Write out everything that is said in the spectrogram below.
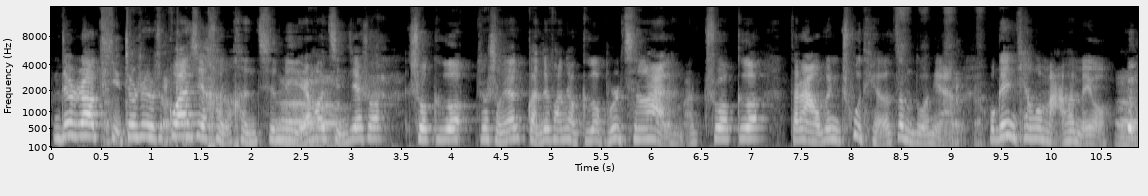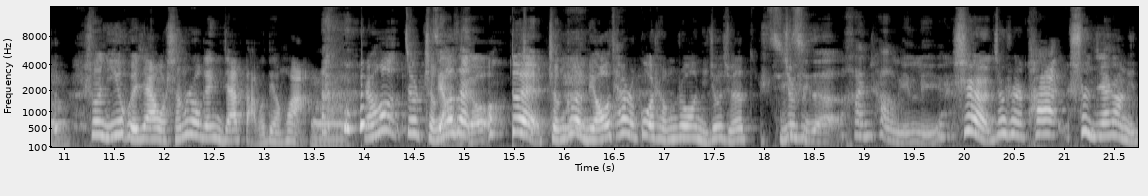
你就知道铁，就是关系很很亲密。然后紧接着说说哥，说首先管对方叫哥，不是亲爱的什么，说哥，咱俩我跟你处铁了这么多年，我给你添过麻烦没有？嗯说你一回家，我什么时候给你家打过电话？嗯然后就整个在对整个聊天的过程中，你就觉得极其的酣畅淋漓。是，就是他瞬间让你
